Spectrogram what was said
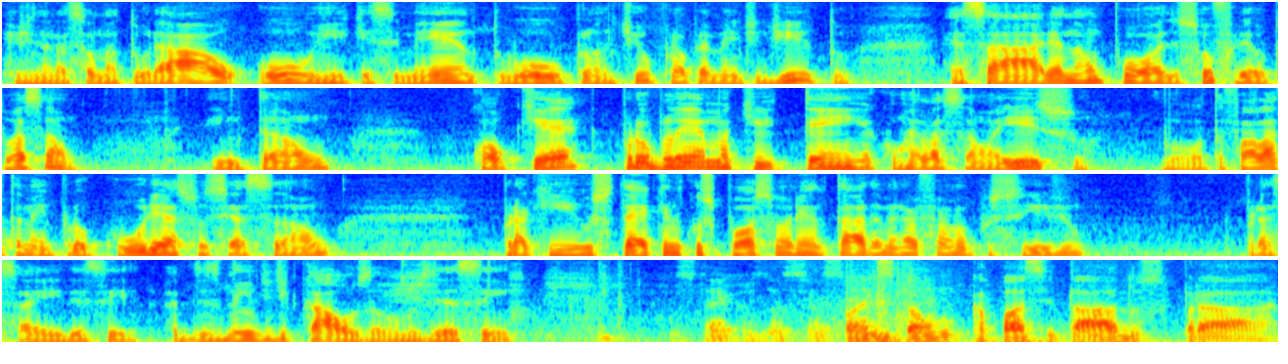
regeneração natural, ou enriquecimento, ou plantio propriamente dito, essa área não pode sofrer autuação. Então, qualquer problema que tenha com relação a isso, volto a falar também, procure a associação para que os técnicos possam orientar da melhor forma possível para sair desse deslinde de causa, vamos dizer assim. Os técnicos das associações estão capacitados para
